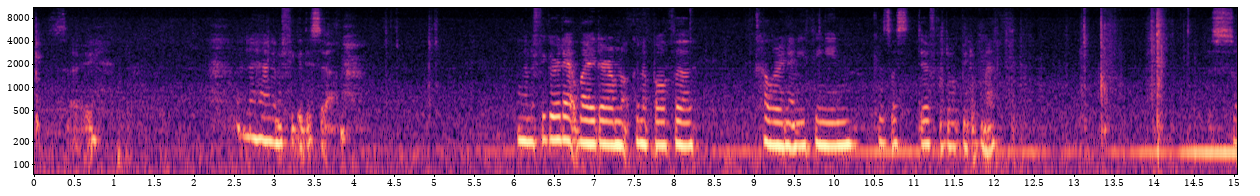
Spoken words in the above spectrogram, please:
So, I don't know how I'm going to figure this out. I'm going to figure it out later. I'm not going to bother colouring anything in because I still have to do a bit of math. So,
